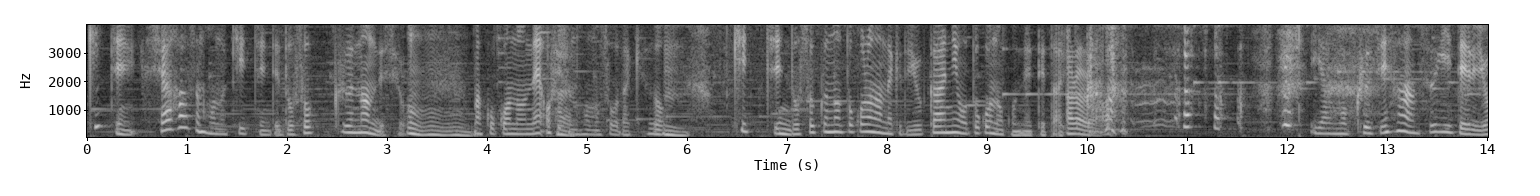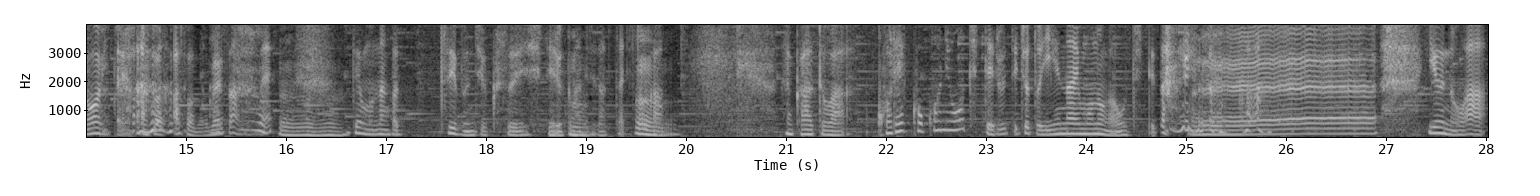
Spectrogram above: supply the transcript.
キッチンシェアハウスの方のキッチンって土足なんですよ、うんうんうん。まあ、ここのねオフィスの方もそうだけど、うん。キッチン土足のところなんだけど床に男の子寝てたりとか。あらら。いやもう9時半過ぎてるよみたいな。朝朝のね。朝のね。うんうんうん。でもなんか随分熟睡してる感じだったりとか、うん。なんかあとはこれここに落ちてるってちょっと言えないものが落ちてたりとか。へいうのは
